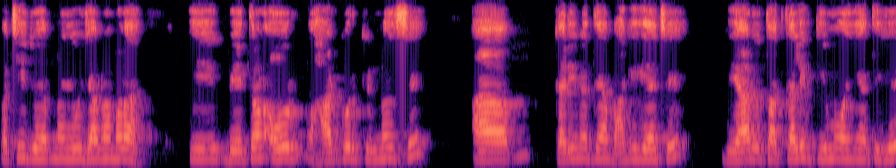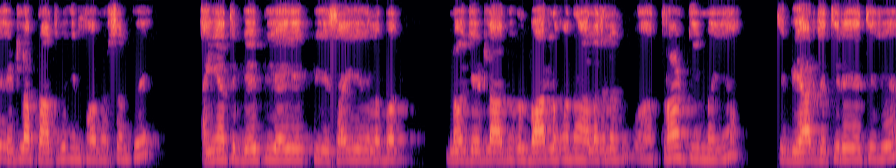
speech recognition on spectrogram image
પછી જો આપણને એવું જાણવા મળ્યા કે બે ત્રણ ઓર હાર્ડકોર ક્રિમિનલ્સ છે, આ કરીને ત્યાં ભાગી ગયા છે. બિહાર તાત્કાલિક ટીમો અહીંયાથી જો એટલા પ્રાથમિક ઇન્ફોર્મેશન પે અહીંયાથી બે પીઆઈ, એક પીએસઆઈ લગભગ નવ જેટલા આદમી કુલ બાર લોકોના અલગ અલગ ત્રણ ટીમ અહીંયાથી બિહાર જતી રહી હતી જોઈએ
